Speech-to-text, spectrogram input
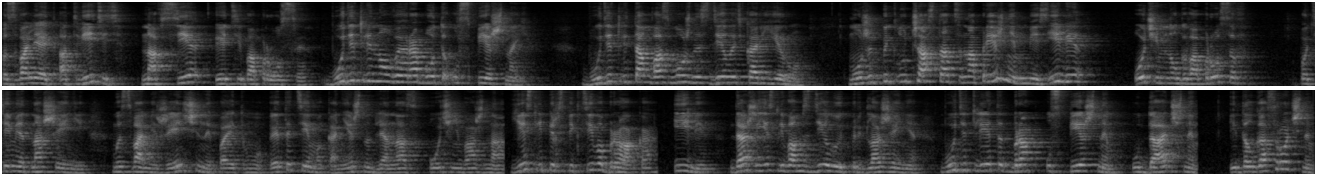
позволяет ответить на все эти вопросы. Будет ли новая работа успешной? Будет ли там возможность сделать карьеру? Может быть, лучше остаться на прежнем месте или очень много вопросов по теме отношений. Мы с вами женщины, поэтому эта тема, конечно, для нас очень важна. Есть ли перспектива брака? Или даже если вам сделают предложение, будет ли этот брак успешным, удачным и долгосрочным?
